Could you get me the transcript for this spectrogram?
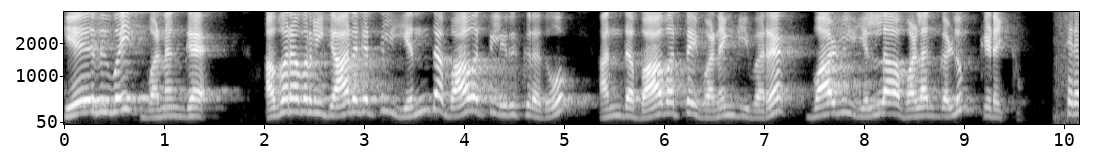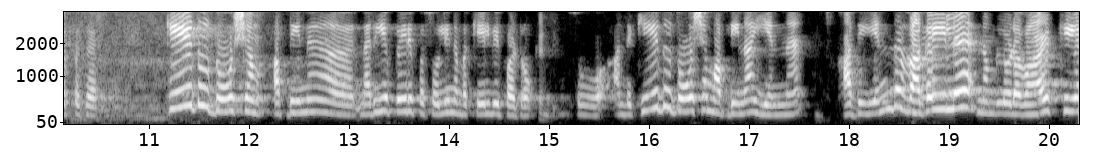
கேதுவை வணங்க அவரவர்கள் ஜாதகத்தில் எந்த பாவத்தில் இருக்கிறதோ அந்த பாவத்தை வணங்கி வர வாழ்வில் எல்லா வளங்களும் கிடைக்கும். சிறப்பு சார். கேது தோஷம் அப்படின்னு நிறைய பேர் இப்ப சொல்லி நம்ம கேள்விப்படுறோம். சோ அந்த கேது தோஷம் அப்படின்னா என்ன? அது எந்த வகையில நம்மளோட வாழ்க்கைய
